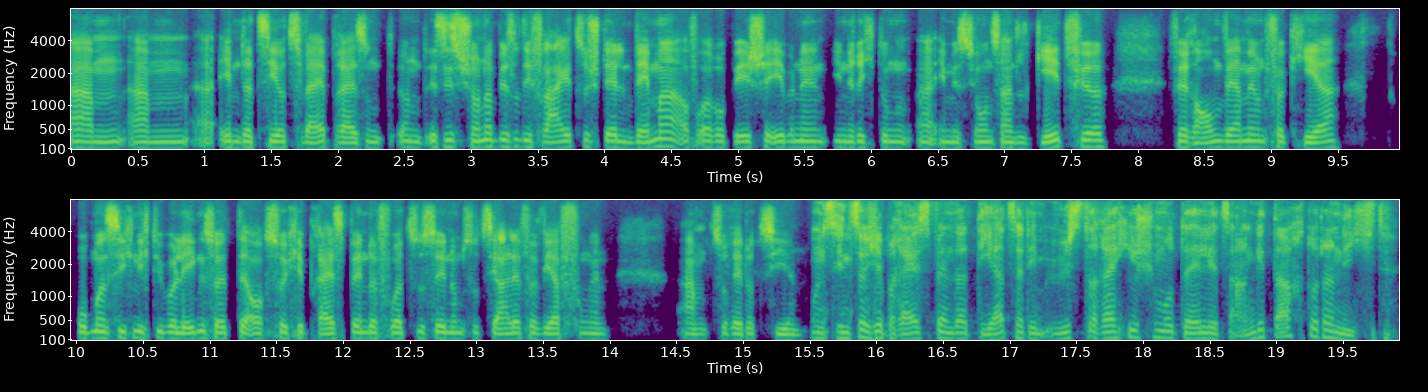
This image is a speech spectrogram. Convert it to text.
ähm, ähm, äh, eben der CO2-Preis. Und, und es ist schon ein bisschen die Frage zu stellen, wenn man auf europäischer Ebene in Richtung äh, Emissionshandel geht für, für Raumwärme und Verkehr, ob man sich nicht überlegen sollte, auch solche Preisbänder vorzusehen, um soziale Verwerfungen ähm, zu reduzieren. Und sind solche Preisbänder derzeit im österreichischen Modell jetzt angedacht oder nicht?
